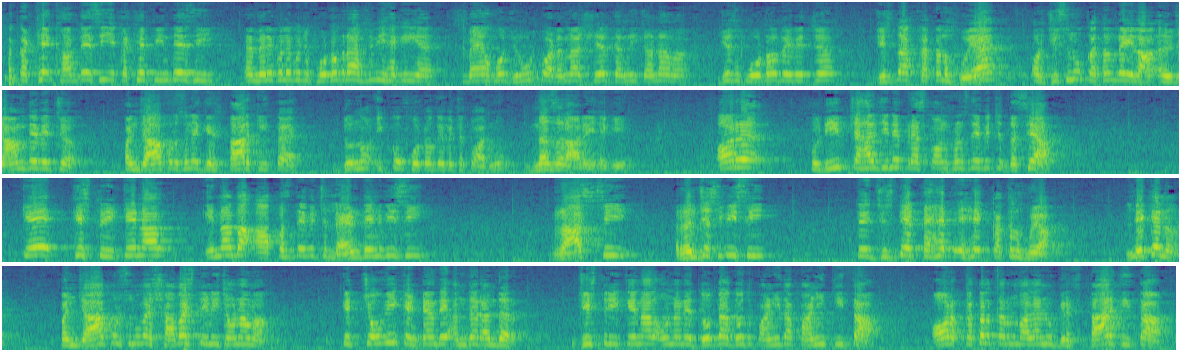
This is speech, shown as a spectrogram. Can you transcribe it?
ਇਕੱਠੇ ਖਾਂਦੇ ਸੀ, ਇਕੱਠੇ ਪੀਂਦੇ ਸੀ। ਮੇਰੇ ਕੋਲੇ ਕੁਝ ਫੋਟੋਗ੍ਰਾਫਸ ਵੀ ਹੈਗੀ ਹੈ। ਮੈਂ ਉਹ ਜ਼ਰੂਰ ਤੁਹਾਡੇ ਨਾਲ ਸ਼ੇਅਰ ਕਰਨੀ ਚਾਹਨਾ ਵਾਂ। ਜਿਸ ਫੋਟੋ ਦੇ ਵਿੱਚ ਜਿਸ ਦਾ ਕਤਲ ਹੋਇਆ ਔਰ ਜਿਸ ਨੂੰ ਕਤਲ ਦੇ ਇਲਾ- ਇਲਜ਼ਾਮ ਦੇ ਵਿੱਚ ਪੰਜਾਬ ਪੁਲਿਸ ਨੇ ਗ੍ਰਿਫਤਾਰ ਕੀਤਾ ਹੈ ਦੋਨੋਂ ਇੱਕੋ ਫੋਟੋ ਦੇ ਵਿੱਚ ਤੁਹਾਨੂੰ ਨਜ਼ਰ ਆ ਰਹੇ ਹੈਗੇ ਆ। ਔਰ ਕੁਲਦੀਪ ਚਾਹਲ ਜੀ ਨੇ ਪ੍ਰੈਸ ਕਾਨਫਰੰਸ ਦੇ ਵਿੱਚ ਦੱਸਿਆ ਕਿ ਕਿਸ ਤਰੀਕੇ ਨਾਲ ਇਹਨਾਂ ਦਾ ਆਪਸ ਦੇ ਵਿੱਚ ਲੈਣ ਦੇਣ ਵੀ ਸੀ ਰਾਸ਼ਟਰੀ ਰੰਜਿਸ਼ ਵੀ ਸੀ ਤੇ ਜਿਸ ਦੇ ਤਹਿਤ ਇਹ ਕਤਲ ਹੋਇਆ ਲੇਕਿਨ ਪੰਜਾਬ ਪੁਲਿਸ ਨੂੰ ਮੈਂ ਸ਼ਾਬਾਸ਼ ਦੇਣੀ ਚਾਹੁੰਦਾ ਵਾਂ ਕਿ 24 ਘੰਟਿਆਂ ਦੇ ਅੰਦਰ ਅੰਦਰ ਜਿਸ ਤਰੀਕੇ ਨਾਲ ਉਹਨਾਂ ਨੇ ਦੁੱਧ ਦਾ ਦੁੱਧ, ਪਾਣੀ ਦਾ ਪਾਣੀ ਕੀਤਾ ਔਰ ਕਤਲ ਕਰਨ ਵਾਲਿਆਂ ਨੂੰ ਗ੍ਰਿਫਤਾਰ ਕੀਤਾ,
